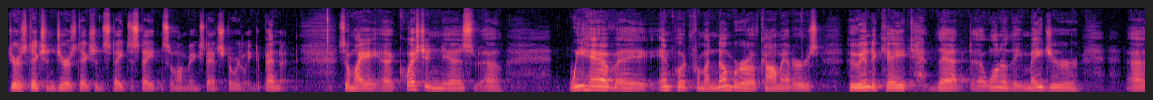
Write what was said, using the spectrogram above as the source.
jurisdiction to jurisdiction, state to state, and so on, being statutorily dependent. So my uh, question is, uh, we have input from a number of commenters who indicate that uh, one of the major uh,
